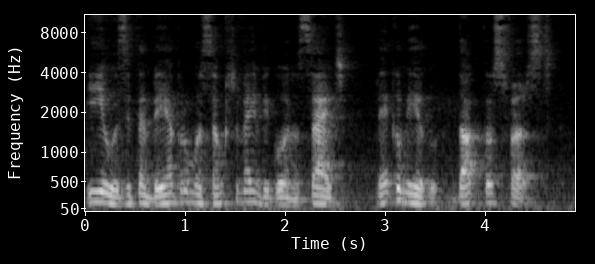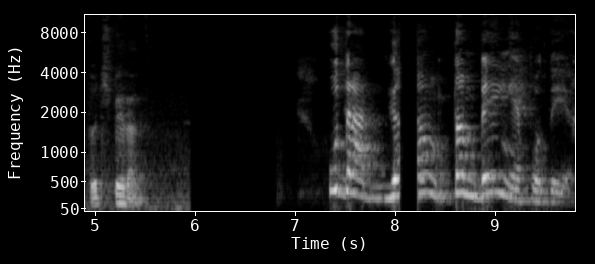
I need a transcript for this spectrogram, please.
E use também a promoção que estiver em vigor no site. Vem comigo, Doctors First. Tô te esperando. O dragão também é poder.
